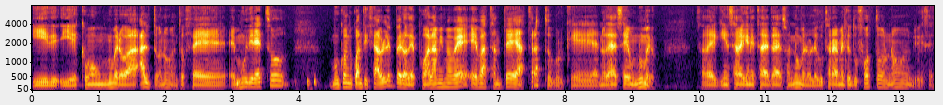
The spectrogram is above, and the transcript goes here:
Y, y es como un número alto, ¿no? Entonces, es muy directo, muy cuan- cuantizable, pero después a la misma vez es bastante abstracto, porque no deja de ser un número. ¿Sabes? ¿Quién sabe quién está detrás de esos números? ¿Le gusta realmente tu foto? ¿No? Yo qué sé.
